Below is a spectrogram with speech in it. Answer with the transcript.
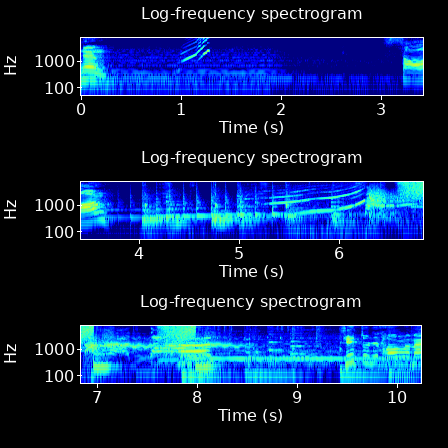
หนึ่งสองสามตาชิดจนจะท้องแล้วไหม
